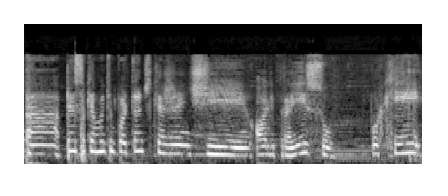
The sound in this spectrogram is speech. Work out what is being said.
Ah, penso que é muito importante que a gente olhe para isso porque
